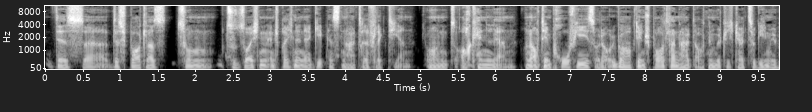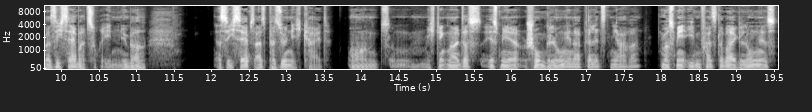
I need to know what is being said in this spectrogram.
des, äh, des Sportlers zum, zu solchen entsprechenden Ergebnissen halt reflektieren und auch kennenlernen. Und auch den Profis oder überhaupt den Sportlern halt auch eine Möglichkeit zu geben, über sich selber zu reden, über sich selbst als Persönlichkeit. Und ähm, ich denke mal, das ist mir schon gelungen innerhalb der letzten Jahre. Was mir ebenfalls dabei gelungen ist,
